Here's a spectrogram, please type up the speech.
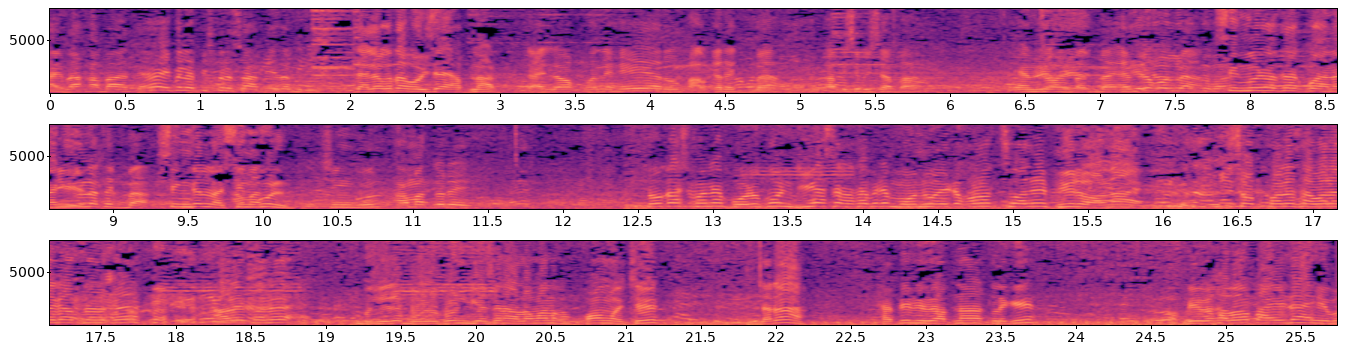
আহিবা খাবা এইফালে পিছফালে চাহ ডাইলগ এটা হৈ যায় আপোনাৰ। ডাইলগ মানে সেই আৰু ভালকে থাকিবা। কাপি চাপি চাবা এনজয় কৰিবা। চিংগুল নাথাকবা নাকি? নাথাকবা। চিংগল নহয় চিংগুল চিংগুল আমাৰ দৰে গাছ মানে বৰষুণ দি আছে তথাপিতো মনো এইডোখৰত ছোৱালীৰ ভিৰ হোৱা নাই। চবফালে চাব লাগে আপোনালোকে। আৰু এইফালে বুজিলে বৰষুণ দি আছে না অলপমান কম হৈছে। দাদা হেপী বিহু আপোনাক লাগি। বিহু খাব পাৰিলে আহিব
